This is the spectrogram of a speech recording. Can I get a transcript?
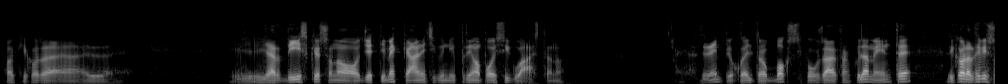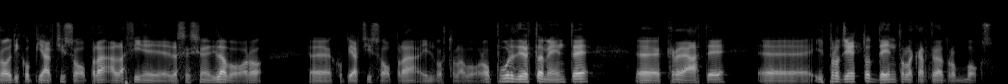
qualche cosa, il, gli hard disk sono oggetti meccanici, quindi prima o poi si guastano. Ad esempio quel Dropbox si può usare tranquillamente, ricordatevi solo di copiarci sopra, alla fine della sessione di lavoro, eh, copiarci sopra il vostro lavoro, oppure direttamente eh, create eh, il progetto dentro la cartella Dropbox,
